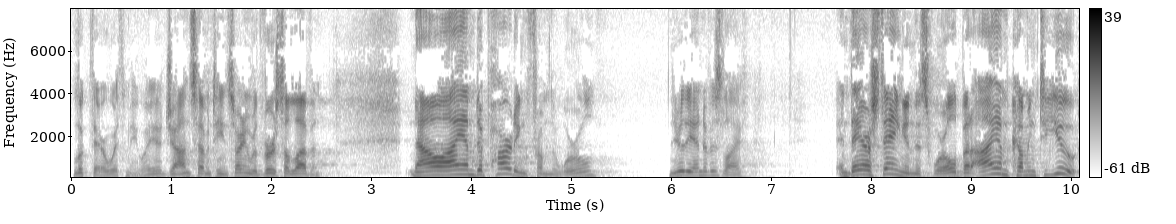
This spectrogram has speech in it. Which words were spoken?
Look there with me, will you? John 17, starting with verse 11. Now I am departing from the world, near the end of his life. And they are staying in this world, but I am coming to you.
